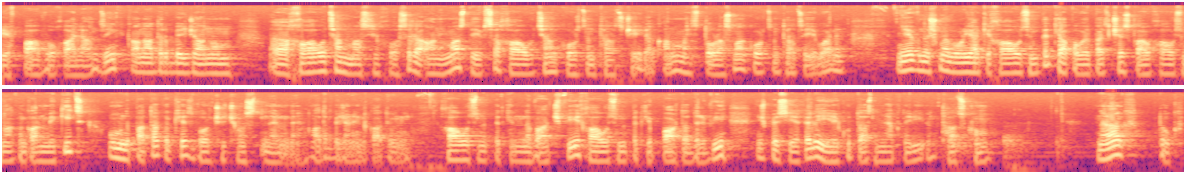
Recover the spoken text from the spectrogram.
եւ պահվող այլ անձինք կան Ադրբեջանում, խաղաղության մասին խոսելը անիմաստ եւ սա խաղաղության գործընթաց չէ իրականում, այս ստորացման գործընթաց է եւ այլն Եվ նշում եմ, որ իհարկե խաղաղություն պետք է ապահովել, բայց չես կարող խաղաղություն ակնկալ մեկից, ում նպատակը քեզ ոչինչ չանցնելն է, Ադրբեջանի նկատի ունի։ Խաղաղությունը պետք է նվաճվի, խաղաղությունը պետք է պարտադրվի, ինչպես եղել է երկու տասնամյակների ընթացքում։ Նրանք դուք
